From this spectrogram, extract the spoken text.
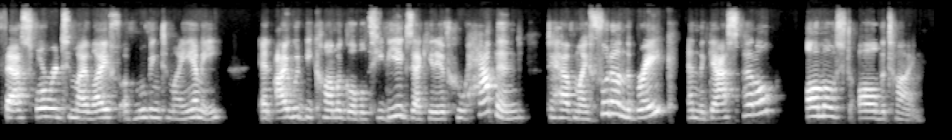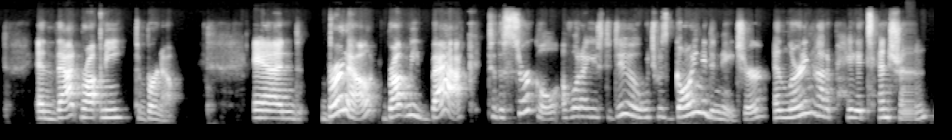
fast forward to my life of moving to Miami, and I would become a global TV executive who happened to have my foot on the brake and the gas pedal almost all the time. And that brought me to burnout. And burnout brought me back to the circle of what I used to do, which was going into nature and learning how to pay attention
